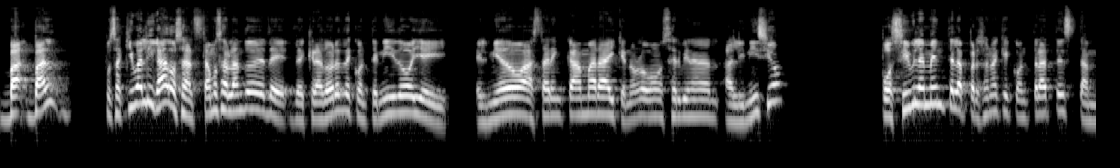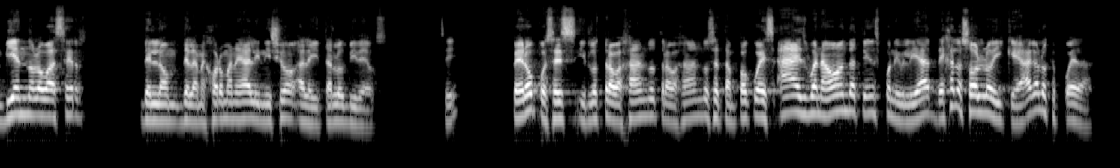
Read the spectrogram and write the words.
va, pues aquí va ligado, o sea, estamos hablando de, creadores de contenido y, el miedo a estar en cámara y que no lo vamos a hacer bien al, inicio. Posiblemente la persona que contrates también no lo va a hacer de, de la mejor manera al inicio al editar los videos. Pero pues es irlo trabajando, trabajando. O sea, tampoco es, ah, es buena onda, tiene disponibilidad, déjalo solo y que haga lo que pueda.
